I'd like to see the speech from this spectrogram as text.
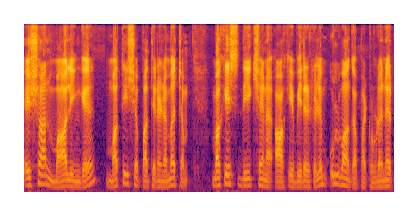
இஷான் மாலிங்க மதீஷ பத்திரன மற்றும் மகேஷ் தீக்ஷண ஆகிய வீரர்களும் உள்வாங்கப்பட்டுள்ளனர்.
